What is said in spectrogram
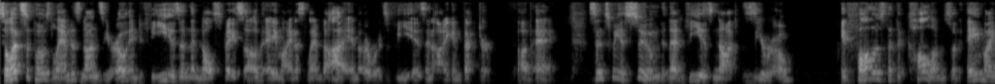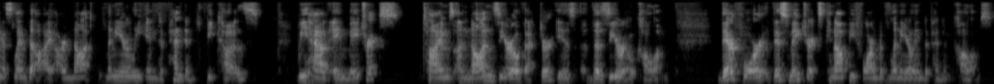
So let's suppose lambda is non-zero and v is in the null space of a minus lambda i. In other words, v is an eigenvector of a. Since we assumed that v is not zero, it follows that the columns of a minus lambda i are not linearly independent because we have a matrix times a non-zero vector is the zero column. Therefore, this matrix cannot be formed of linearly independent columns.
